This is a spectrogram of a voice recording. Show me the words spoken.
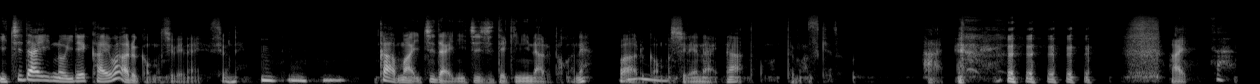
1台の入れ替えはあるかもしれないですよね。うんうんうん。かまあ1台に一時的になるとかね。はあるかもしれないなと思ってますけど、はい はいさあ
